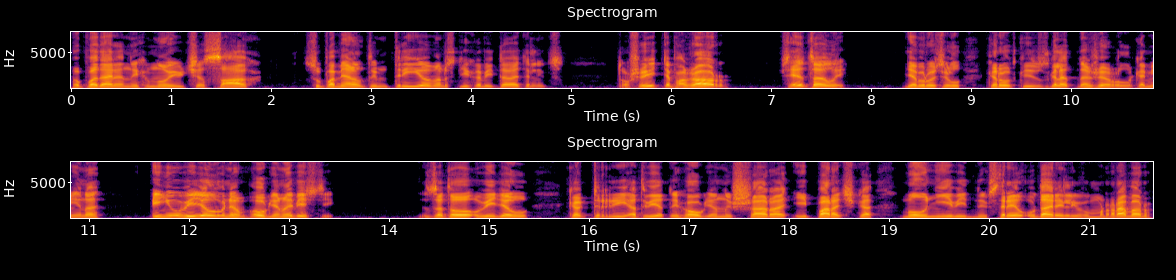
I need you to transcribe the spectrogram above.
о подаренных мною часах с упомянутым трио морских обитательниц. Тушите пожар! Все целы! Я бросил короткий взгляд на жерло камина и не увидел в нем огненной бестии. Зато увидел, как три ответных огненных шара и парочка молниевидных стрел ударили в мрамор,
